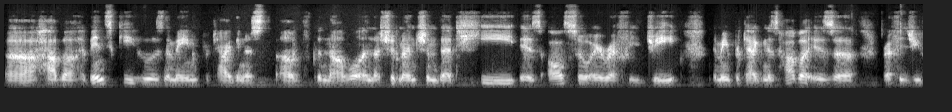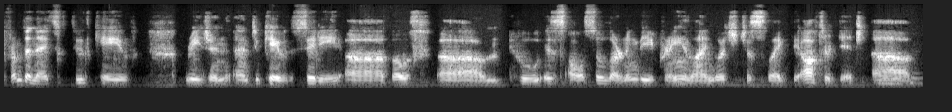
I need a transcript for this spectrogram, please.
uh, Haba Habinsky, who is the main protagonist of the novel. And I should mention that he is also a refugee. The main protagonist, Haba, is a refugee from the the Kiev region and to Kiev, the city, uh, both um, who is also learning the Ukrainian language, just like the author did. Uh, mm-hmm.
